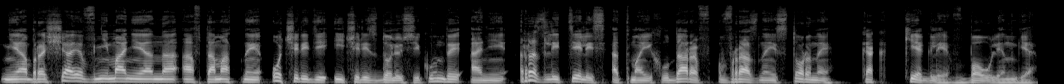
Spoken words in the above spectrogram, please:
не обращая внимания на автоматные очереди, и через долю секунды они разлетелись от моих ударов в разные стороны, как кегли в боулинге.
